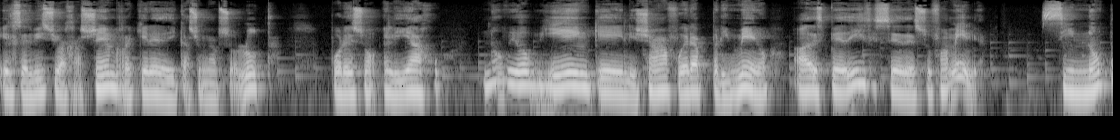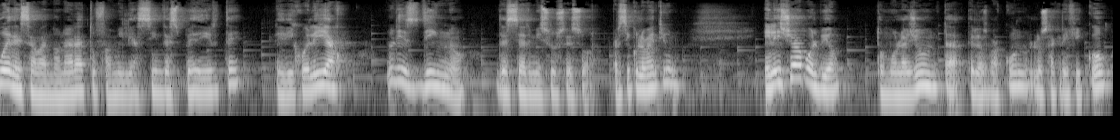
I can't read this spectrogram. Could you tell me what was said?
El servicio a Hashem requiere dedicación absoluta. Por eso Eliahu no vio bien que Elisha fuera primero a despedirse de su familia. Si no puedes abandonar a tu familia sin despedirte, le dijo Eliyahu, no eres digno de ser mi sucesor. Versículo 21. Elisha volvió, tomó la yunta de los vacunos, lo sacrificó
